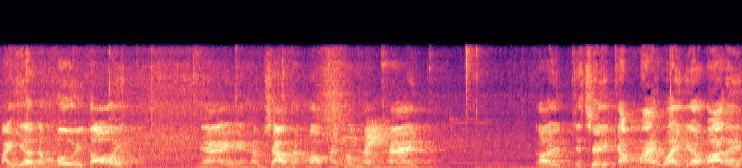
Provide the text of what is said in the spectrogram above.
7 giờ 50 tối Ngày 26 tháng 1 2022 Rồi Jesse cầm máy quay cho ba đi.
